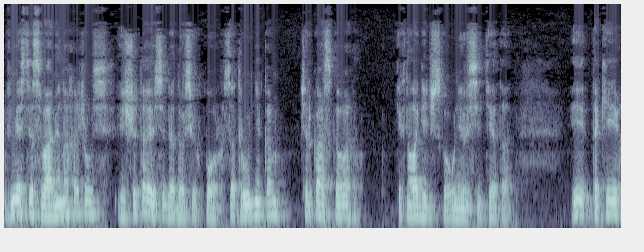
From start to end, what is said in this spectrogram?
вместе с вами нахожусь и считаю себя до сих пор сотрудником Черкасского технологического университета. И такие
